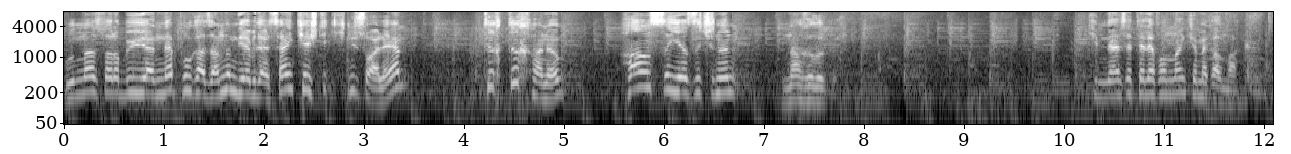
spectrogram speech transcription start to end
Bundan sonra büyüyende pul kazandım diyebilirsen Keçtik ikinci suale. Tık tık hanım Hansı yazıcının nağılıdır? Kimdense telefondan kömek alma hakkın var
